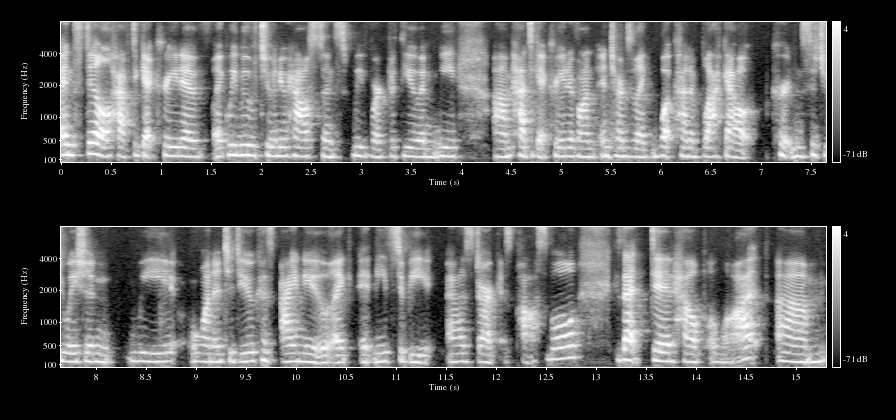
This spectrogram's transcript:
and still have to get creative. Like we moved to a new house since we've worked with you, and we um, had to get creative on in terms of like what kind of blackout curtain situation we wanted to do because I knew like it needs to be as dark as possible because that did help a lot. Um,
